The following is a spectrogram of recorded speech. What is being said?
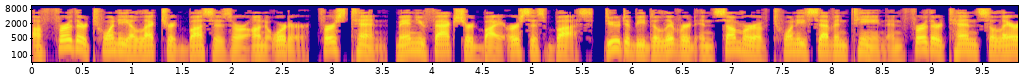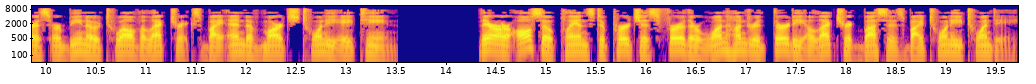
A further 20 electric buses are on order, first 10, manufactured by Ursus Bus, due to be delivered in summer of 2017 and further 10 Solaris Urbino 12 electrics by end of March 2018. There are also plans to purchase further 130 electric buses by 2020.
